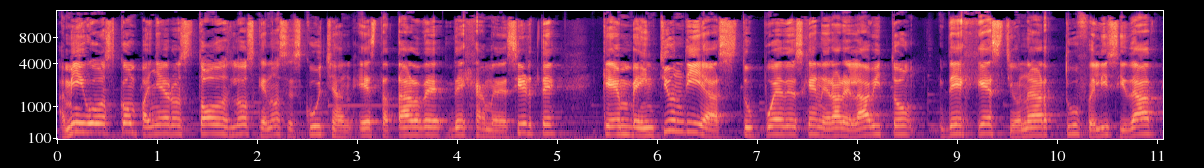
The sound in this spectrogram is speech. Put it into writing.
amigos, compañeros, todos los que nos escuchan esta tarde, déjame decirte que en 21 días tú puedes generar el hábito de gestionar tu felicidad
